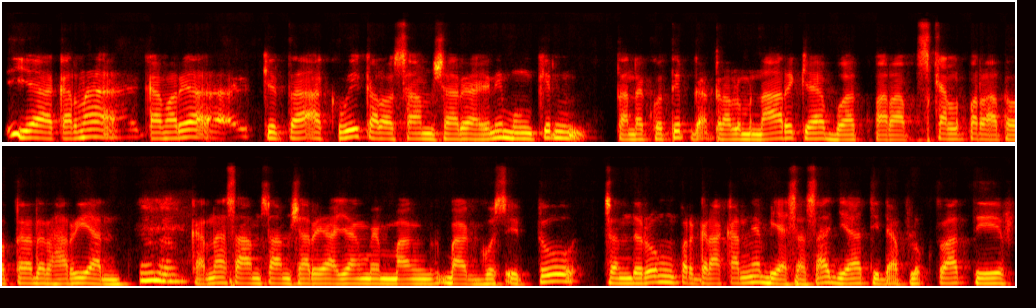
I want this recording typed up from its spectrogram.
Iya, karena Kamaria kita akui kalau saham syariah ini mungkin tanda kutip nggak terlalu menarik ya buat para scalper atau trader harian. Karena saham-saham syariah yang memang bagus itu cenderung pergerakannya biasa saja, tidak fluktuatif,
